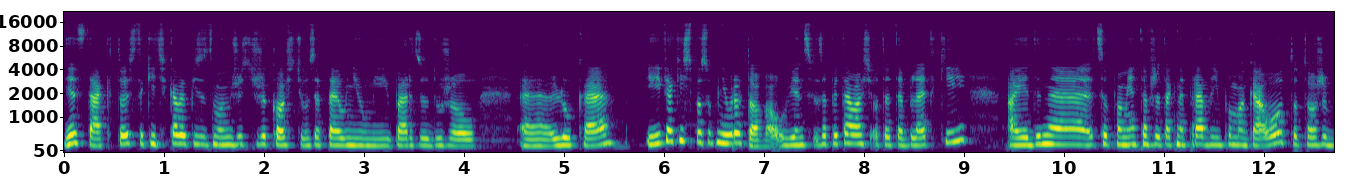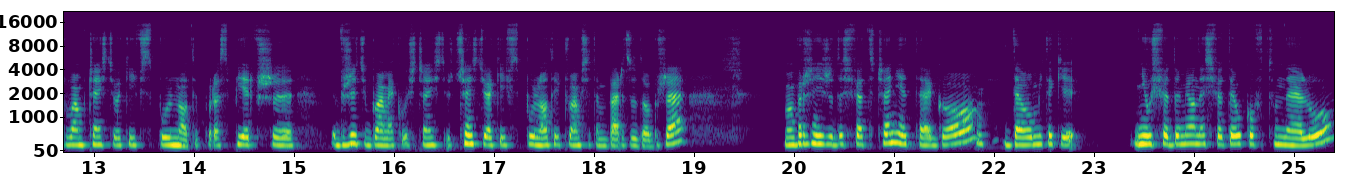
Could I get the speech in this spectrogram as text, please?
Więc tak, to jest taki ciekawy epizod w moim życiu, że Kościół zapełnił mi bardzo dużą e, lukę i w jakiś sposób mnie uratował. Więc zapytałaś o te tabletki, a jedyne, co pamiętam, że tak naprawdę mi pomagało, to to, że byłam częścią jakiejś wspólnoty. Po raz pierwszy w życiu byłam jakąś część, częścią jakiejś wspólnoty i czułam się tam bardzo dobrze. Mam wrażenie, że doświadczenie tego dało mi takie nieuświadomione światełko w tunelu.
